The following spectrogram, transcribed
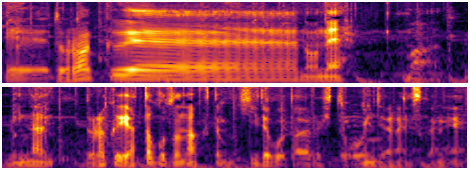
えードラクエのねまあみんなドラクエやったことなくても聞いたことある人多いんじゃないですかね。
